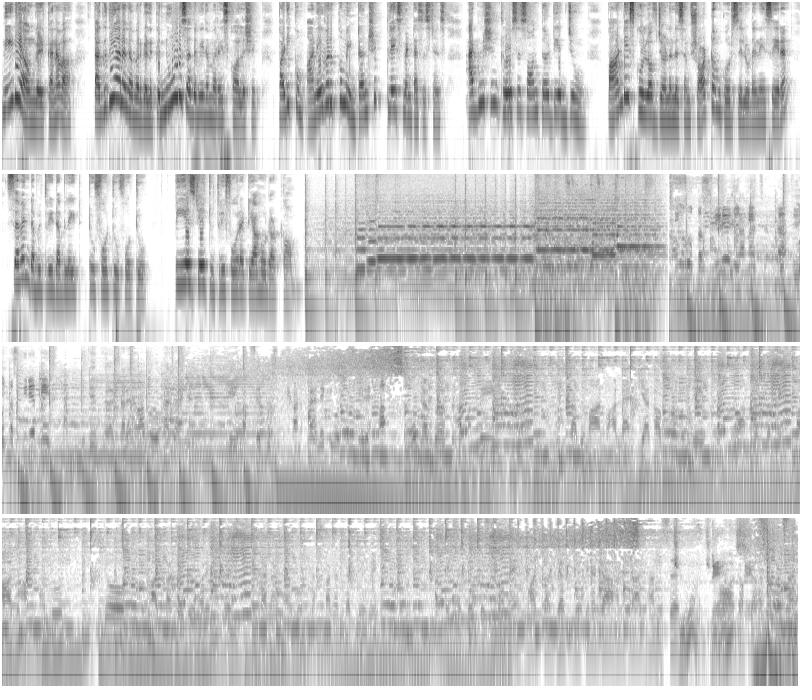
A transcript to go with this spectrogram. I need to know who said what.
Speaker 1: Media உங்கள் கனவா தகுதியான நபர்களுக்கு நூறு சதவீதம் வரை ஸ்காலர்ஷிப் படிக்கும் அனைவருக்கும் internship placement assistance admission closes on thirtieth June Pandey school of journalism short term கோர்ஸில் உடனே சேர seven double three double eight two four two four two PSJ two three four at Yahoo dot com
Speaker 2: और वो तस्वीरें जो
Speaker 3: दिखाना
Speaker 2: थी
Speaker 3: चाह- जी।
Speaker 2: वो तस्वीरें थी
Speaker 3: ये शैलेंद्र हम आपको रोकना चाहेंगे ये अब से कुछ क्षण पहले की वो तस्वीरें हैं। जब प्रधानमंत्री का विमान वहाँ लैंड किया था और प्रधानमंत्री विमान को उतरने के बाद वहाँ मौजूद जो भाजपा के जो वरिष्ठ नेतागण हैं वो उनका स्वागत करते हुए हम देख सकते हैं तस्वीरों में भाजपा अध्यक्ष जे पी नड्डा हंसराज हंस और डॉक्टर हर्षवर्धन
